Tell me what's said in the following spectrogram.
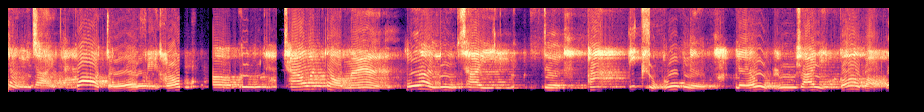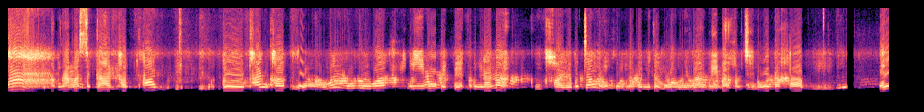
หนังฉายก็โอ้บฟีครับขอบคุณเช้าวันต่อมา เมื่อลุงชัยเจอพระภิกษุรูปหนึ่ง แล้วลุงชัยก็บอกว่ากับ น้ำมัสการครับท่าน เออท่านครับผมไม่รู้เลยว่าอีโบแปลกๆคนนั้นอะ คือใครแล้วมาจ้างหนังผมแล้ววันนี้แต่ว่างเลยว่าในป่าคำชะโนดนะครับโอ้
